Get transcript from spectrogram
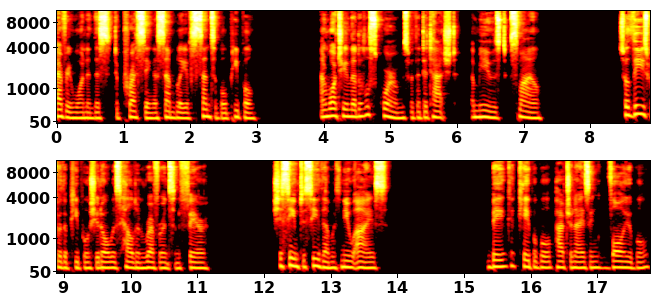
everyone in this depressing assembly of sensible people, and watching the little squirms with a detached, amused smile. So these were the people she had always held in reverence and fear, she seemed to see them with new eyes. Big, capable, patronizing, voluble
